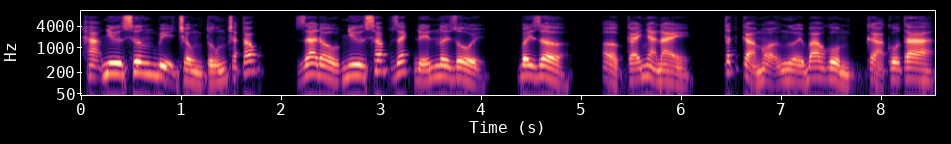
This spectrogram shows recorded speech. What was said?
Hạ như xương bị chồng túm chặt tóc, da đầu như sắp rách đến nơi rồi, bây giờ, ở cái nhà này, tất cả mọi người bao gồm cả cô ta,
